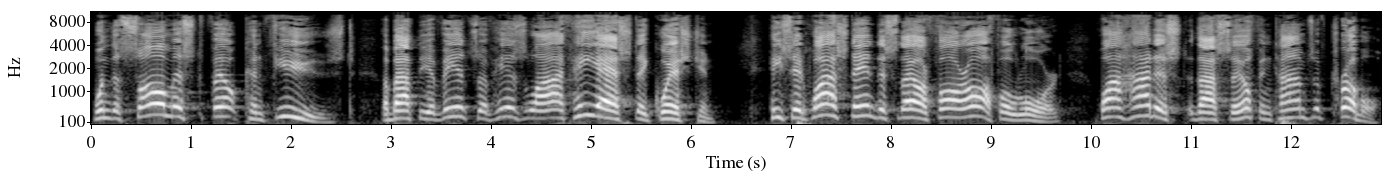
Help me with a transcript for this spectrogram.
When the psalmist felt confused about the events of his life, he asked a question. He said, Why standest thou far off, O Lord? Why hidest thyself in times of trouble?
